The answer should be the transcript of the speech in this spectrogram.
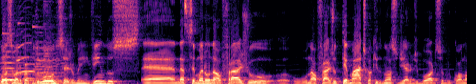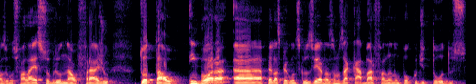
Boa semana para todo mundo, sejam bem-vindos. É, nessa semana o naufrágio, o naufrágio temático aqui do nosso diário de bordo, sobre o qual nós vamos falar, é sobre o naufrágio total. Embora, ah, pelas perguntas que nos vieram, nós vamos acabar falando um pouco de todos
